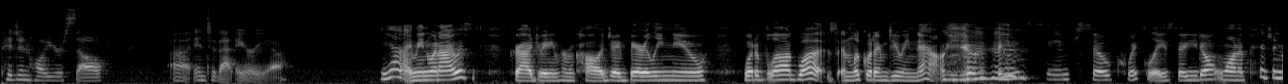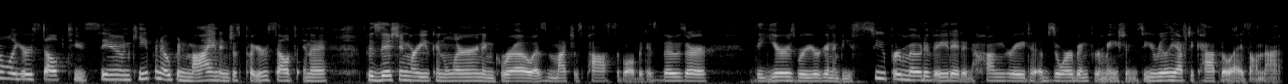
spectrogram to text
pigeonhole yourself uh, into that area yeah, I mean, when I was graduating from college, I barely knew what a blog was, and look what I'm doing now. You know, mm-hmm. things change so quickly, so you don't want to pigeonhole yourself too soon. Keep an open mind and just put yourself in a position where you can learn and grow as much as possible, because those are the years where you're going to be super motivated and hungry to absorb information. So you really have to capitalize on that.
